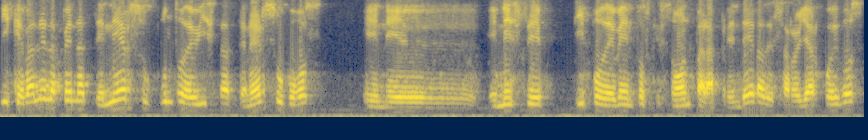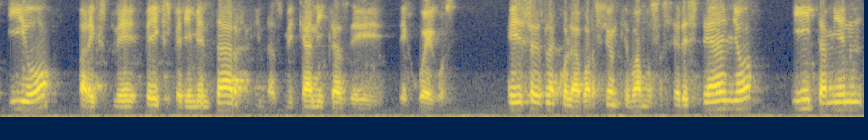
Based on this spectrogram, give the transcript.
y que vale la pena tener su punto de vista, tener su voz en, el, en este tipo de eventos que son para aprender a desarrollar juegos y o para experimentar en las mecánicas de, de juegos. Esa es la colaboración que vamos a hacer este año y también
